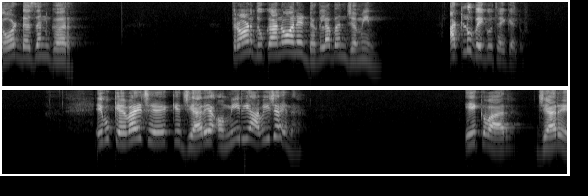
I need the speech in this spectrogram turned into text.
દોઢ ડઝન ઘર, ત્રણ દુકાનો અને ઢગલાબંધ જમીન આટલું ભેગું થઈ ગયેલું. એવું કહેવાય છે કે જ્યારે અમીરી આવી જાય ને, એકવાર જ્યારે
